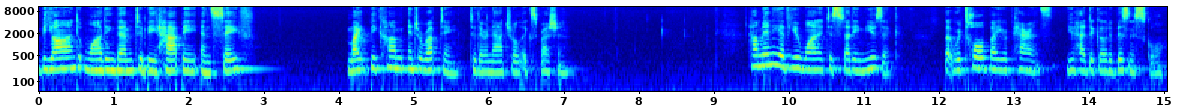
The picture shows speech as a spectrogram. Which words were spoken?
beyond wanting them to be happy and safe, might become interrupting to their natural expression. How many of you wanted to study music, but were told by your parents you had to go to business school?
